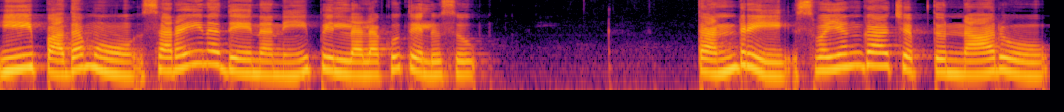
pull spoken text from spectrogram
ఈ పదము సరైనదేనని పిల్లలకు తెలుసు. తండ్రి స్వయంగా చెప్తున్నారు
